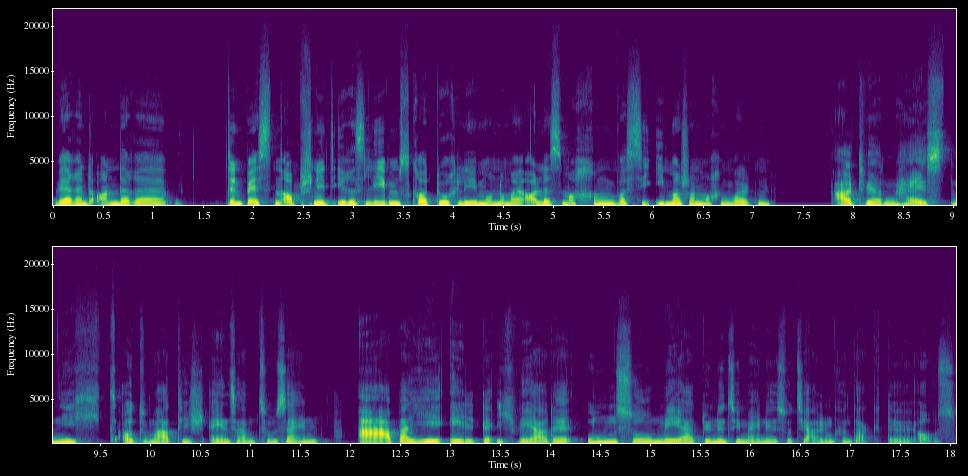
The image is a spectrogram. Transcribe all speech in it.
während andere den besten Abschnitt ihres Lebens gerade durchleben und nochmal alles machen, was sie immer schon machen wollten. Alt werden heißt nicht automatisch einsam zu sein, aber je älter ich werde, umso mehr dünnen sie meine sozialen Kontakte aus.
